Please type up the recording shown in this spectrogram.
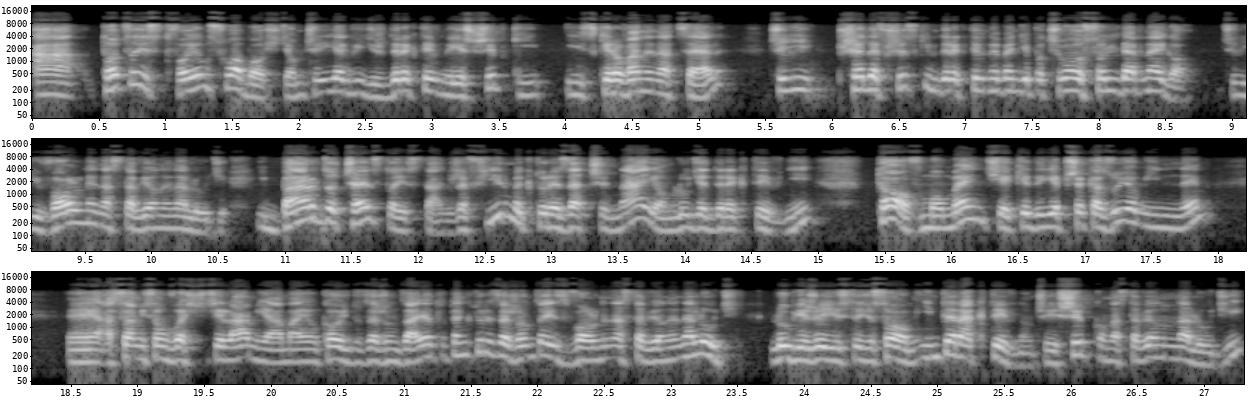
a to, co jest Twoją słabością, czyli jak widzisz, dyrektywny jest szybki i skierowany na cel, czyli przede wszystkim dyrektywny będzie potrzebował solidarnego, czyli wolny, nastawiony na ludzi. I bardzo często jest tak, że firmy, które zaczynają ludzie dyrektywni, to w momencie, kiedy je przekazują innym, e, a sami są właścicielami, a mają kogoś do zarządzania, to ten, który zarządza, jest wolny, nastawiony na ludzi. Lub jeżeli jesteś osobą interaktywną, czyli szybką, nastawioną na ludzi,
